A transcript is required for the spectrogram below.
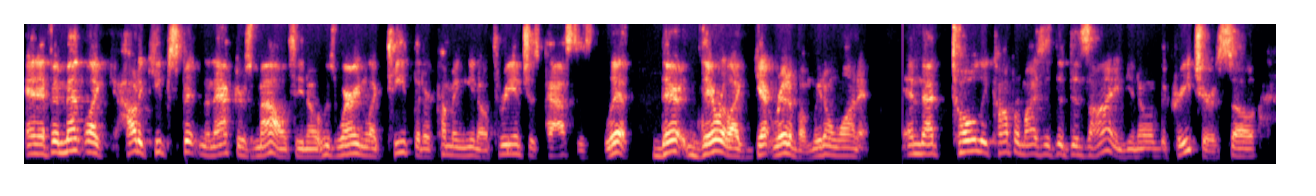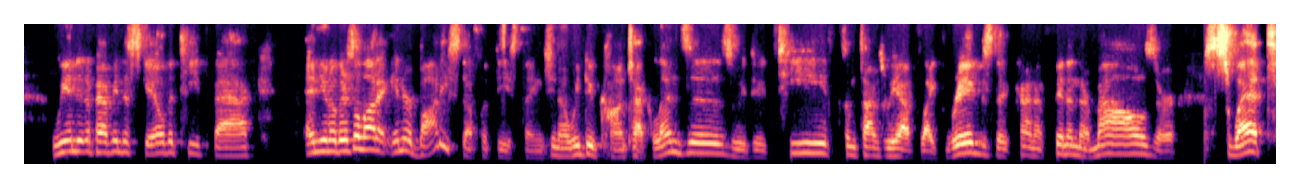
And if it meant like how to keep spit in an actor's mouth, you know, who's wearing like teeth that are coming, you know, three inches past his lip, they they were like, get rid of them. We don't want it and that totally compromises the design you know of the creatures so we ended up having to scale the teeth back. And you know there's a lot of inner body stuff with these things. You know we do contact lenses we do teeth. Sometimes we have like rigs that kind of fit in their mouths or sweat.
